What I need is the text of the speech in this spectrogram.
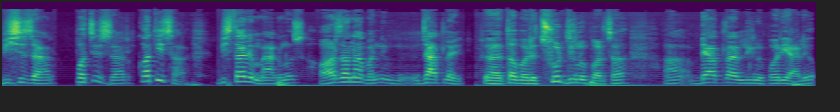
बिस हजार पच्चिस हजार कति छ? बिस्तारै माग्नुहोस्। हरजना भन्ने जातलाई तपाईँहरूले छुट दिनुपर्छ। ब्याजलाई लिनु परिहाल्यो।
